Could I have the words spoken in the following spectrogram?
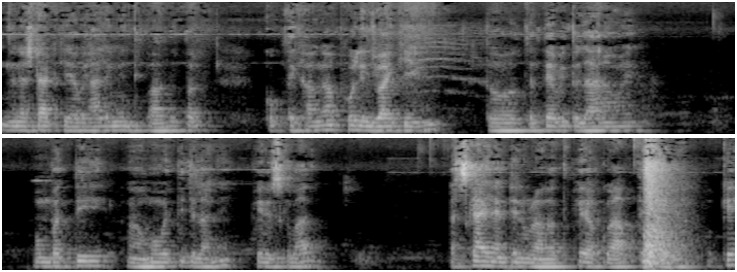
मैंने स्टार्ट किया अभी हाल ही में दीपावली पर को दिखाऊँगा फुल एंजॉय किए हैं। तो चलते अभी तो जा रहा हूँ मैं। मोमबत्ती हाँ मोमबत्ती जलाने, फिर उसके बाद स्काई लैंटेन उड़ाऊँगा तो फिर आपको आप देखिएगा, ओके?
